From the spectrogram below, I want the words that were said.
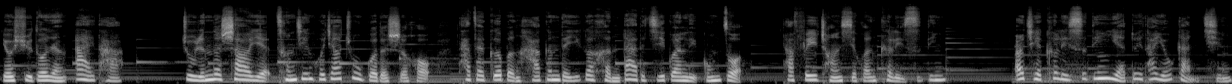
有许多人爱她。主人的少爷曾经回家住过的时候，他在哥本哈根的一个很大的机关里工作。他非常喜欢克里斯汀，而且克里斯汀也对他有感情。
